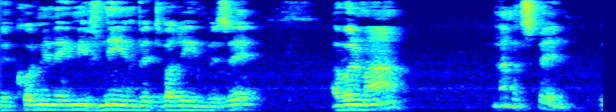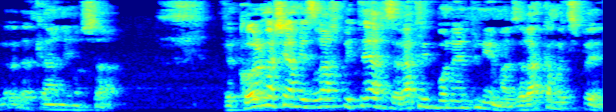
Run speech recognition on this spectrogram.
וכל מיני מבנים ודברים וזה, אבל מה? אין לה מצפן, היא לא יודעת לאן היא נוסעת. וכל מה שהמזרח פיתח זה רק להתבונן פנימה, זה רק המצפן.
